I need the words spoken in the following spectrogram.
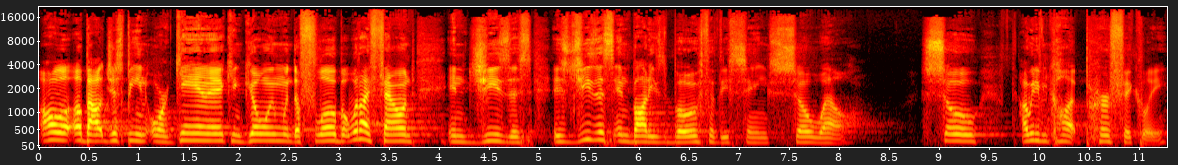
all about just being organic and going with the flow. But what I found in Jesus is Jesus embodies both of these things so well. So, I would even call it perfectly.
